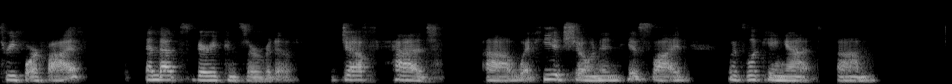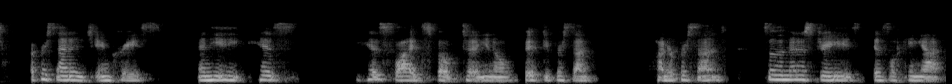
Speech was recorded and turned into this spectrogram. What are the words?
three, four, five and that's very conservative. Jeff had uh, what he had shown in his slide was looking at um, a percentage increase, and he his his slide spoke to you know 50%, 100%. So the ministry is, is looking at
